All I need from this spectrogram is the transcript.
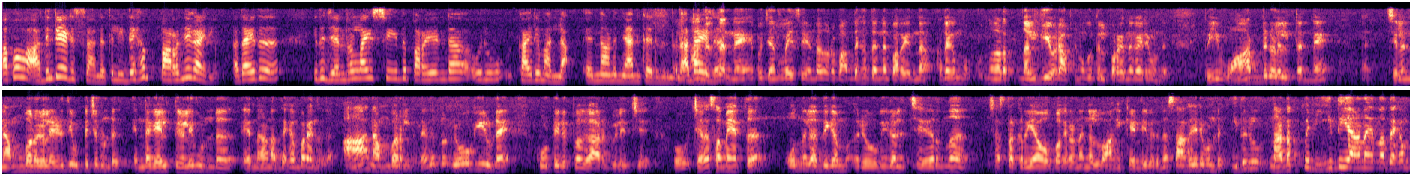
അപ്പോൾ അതിന്റെ അടിസ്ഥാനത്തിൽ ഇദ്ദേഹം പറഞ്ഞ കാര്യം അതായത് ഇത് ജനറലൈസ് ചെയ്ത് പറയേണ്ട ഒരു കാര്യമല്ല എന്നാണ് ഞാൻ കരുതുന്നത്. അതായത് തന്നെ ഇപ്പൊ ജനറലൈസ് ചെയ്യേണ്ടെന്ന് പറയുമ്പോൾ അദ്ദേഹം തന്നെ പറയുന്ന അദ്ദേഹം നൽകിയ ഒരു അഭിമുഖത്തിൽ പറയുന്ന കാര്യമുണ്ട്. ഇപ്പൊ ഈ വാർഡുകളിൽ തന്നെ ചില നമ്പറുകൾ എഴുതി ഒട്ടിച്ചിട്ടുണ്ട്. എന്റെ കയ്യിൽ തെളിവുണ്ട് എന്നാണ് അദ്ദേഹം പറയുന്നത്. ആ നമ്പറിൽ അതായത് രോഗിയുടെ കൂട്ടിരിപ്പുകാർ വിളിച്ച് ചില സമയത്ത് ഒന്നിലധികം രോഗികൾ ചേർന്ന് ശസ്ത്രക്രിയാ ഉപകരണങ്ങൾ വാങ്ങിക്കേണ്ടി വരുന്ന സാഹചര്യമുണ്ട്. ഇതൊരു നടപ്പ് രീതിയാണ് എന്ന് അദ്ദേഹം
